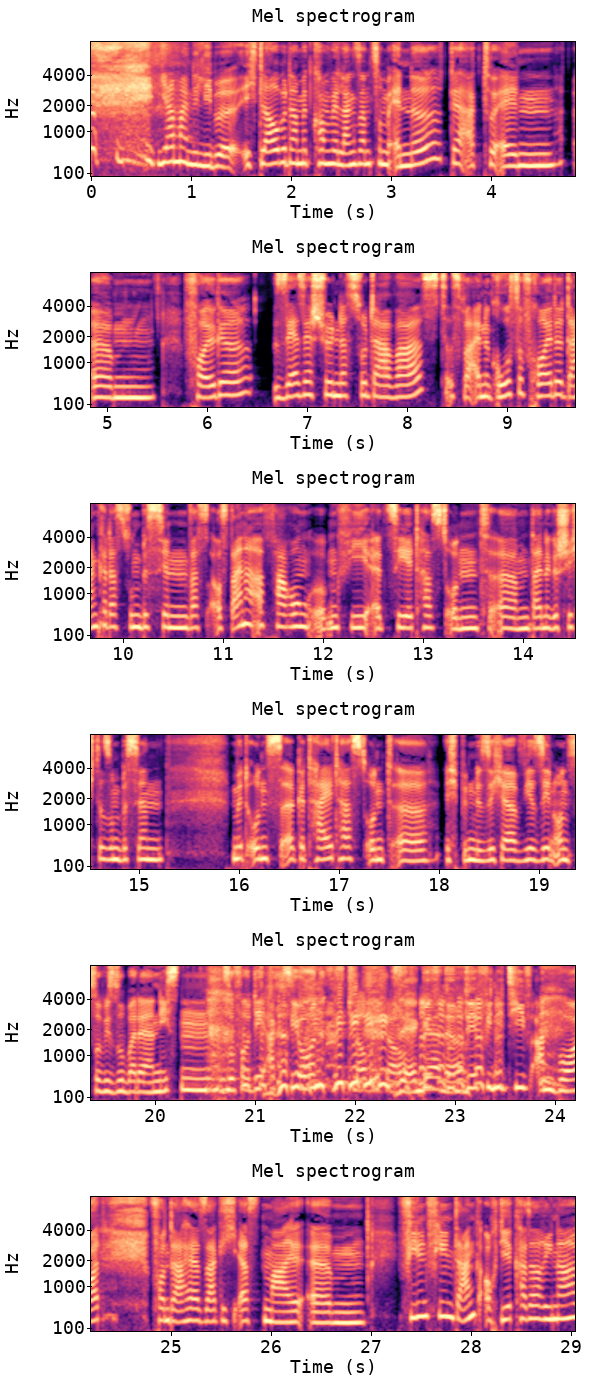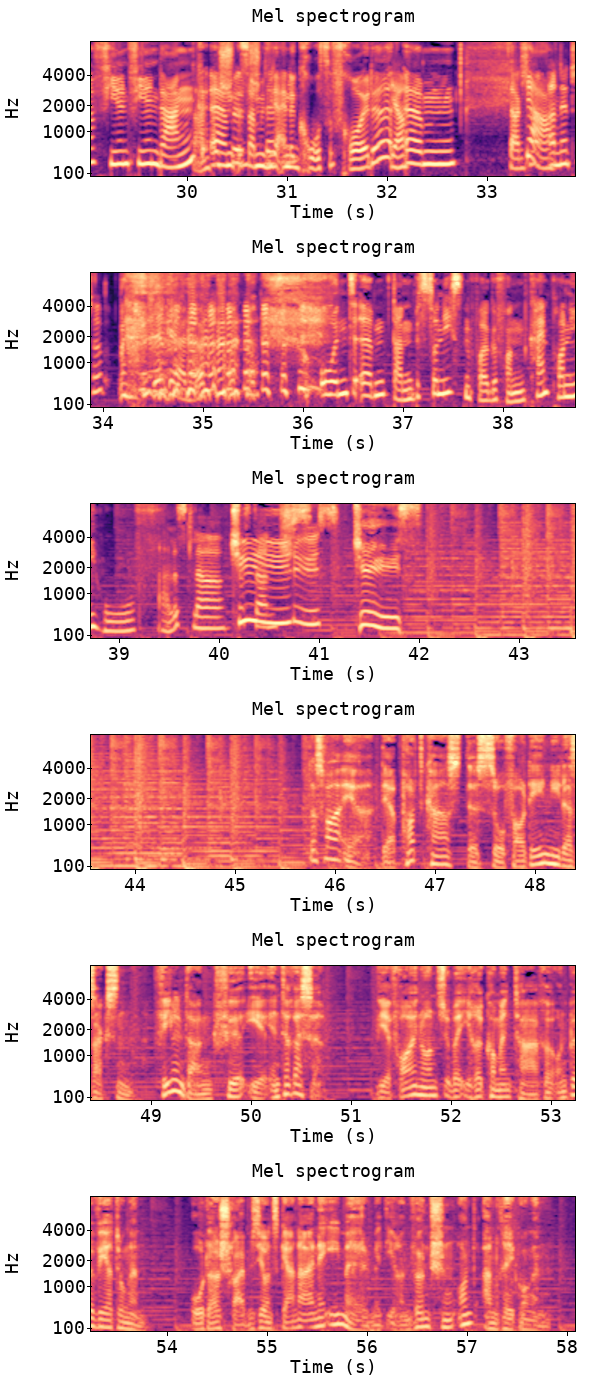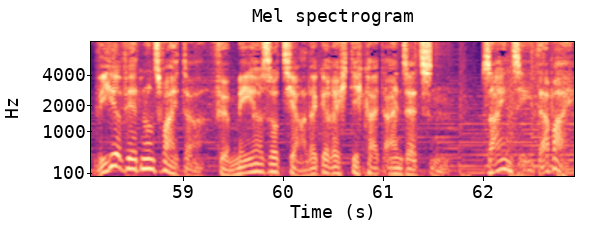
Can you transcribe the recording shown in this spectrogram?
ja, meine Liebe, ich glaube, damit kommen wir langsam zum Ende der aktuellen ähm, Folge sehr, sehr schön, dass du da warst. Es war eine große Freude. Danke, dass du ein bisschen was aus deiner Erfahrung irgendwie erzählt hast und ähm, deine Geschichte so ein bisschen mit uns äh, geteilt hast. Und äh, ich bin mir sicher, wir sehen uns sowieso bei der nächsten SOVD-Aktion. Glaube ich auch. Sehr gerne. Bist du definitiv an Bord. Von daher sage ich erstmal ähm, vielen, vielen Dank. Auch dir, Katharina, vielen, vielen Dank. Dankeschön, ähm, es war mir wieder eine große Freude. Ja. Ähm, Danke, ja. Annette. Sehr gerne. Und ähm, dann bis zur nächsten Folge von Kein Ponyhof. Alles klar. Tschüss. Tschüss. Tschüss. Das war er, der Podcast des SOVD Niedersachsen. Vielen Dank für Ihr Interesse. Wir freuen uns über Ihre Kommentare und Bewertungen. Oder schreiben Sie uns gerne eine E-Mail mit Ihren Wünschen und Anregungen. Wir werden uns weiter für mehr soziale Gerechtigkeit einsetzen. Seien Sie dabei.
